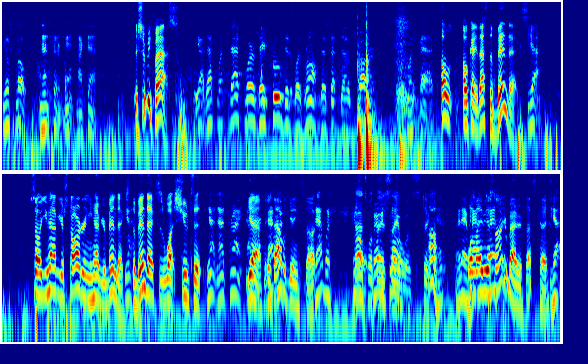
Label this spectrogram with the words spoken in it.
real slow, and then instead of going like that. It should be fast. Yeah, that's what. That's where they proved that it was wrong. The se- the starter was bad. Oh, okay, that's the Bendix. Yeah, So you have your starter and you have your Bendix. Yeah. The Bendix is what shoots it. yeah, that's right. Now, Yeah, if, if that was getting stuck. that was slow. that's what very they say was sticky Oh, Yeah, well, maybe it's not your battery if that's the case. Yeah,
